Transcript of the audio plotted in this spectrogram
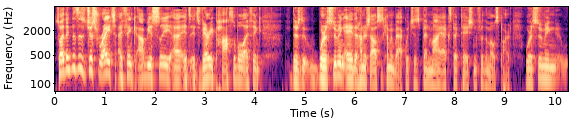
So I think this is just right. I think obviously uh, it's it's very possible. I think there's we're assuming a that Hunter Sallis is coming back, which has been my expectation for the most part. We're assuming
